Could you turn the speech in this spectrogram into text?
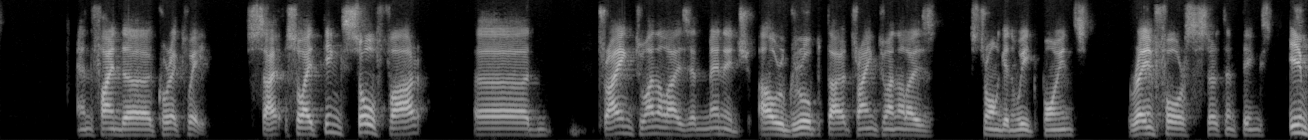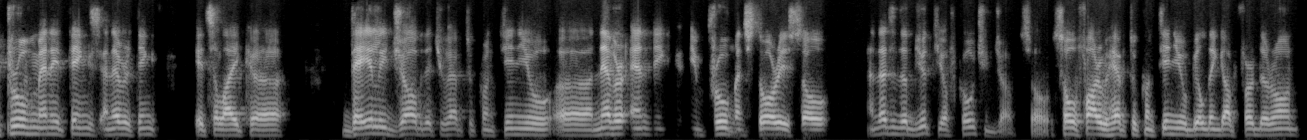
and find the correct way. So, so I think so far. Uh, trying to analyze and manage our group, trying to analyze strong and weak points, reinforce certain things, improve many things, and everything. It's like a daily job that you have to continue, uh, never-ending improvement story. So, and that's the beauty of coaching job. So, so far we have to continue building up further on,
